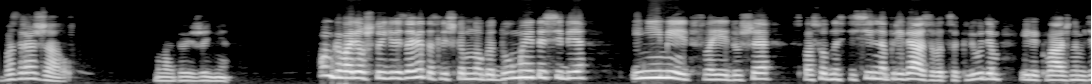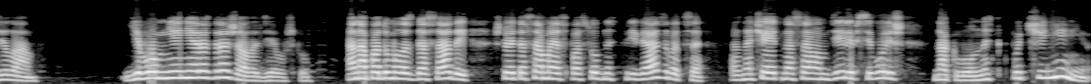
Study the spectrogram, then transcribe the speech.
возражал молодой жене. Он говорил, что Елизавета слишком много думает о себе и не имеет в своей душе способности сильно привязываться к людям или к важным делам. Его мнение раздражало девушку. Она подумала с досадой, что эта самая способность привязываться означает на самом деле всего лишь наклонность к подчинению.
